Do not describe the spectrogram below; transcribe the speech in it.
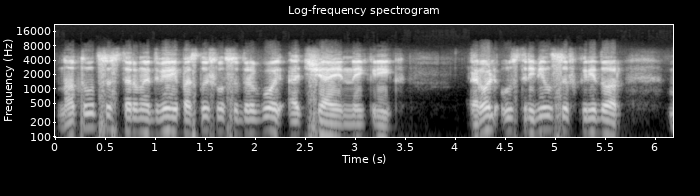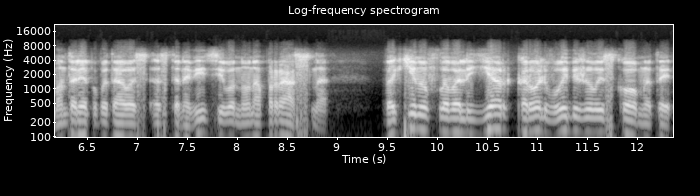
Но тут со стороны двери послышался другой отчаянный крик. Король устремился в коридор. Монтале попыталась остановить его, но напрасно. Покинув лавальер, король выбежал из комнаты.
